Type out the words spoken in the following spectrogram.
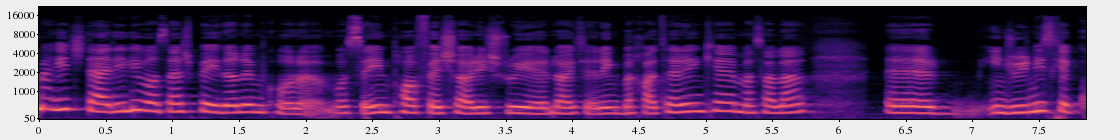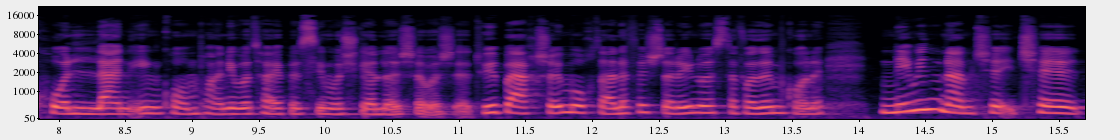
من هیچ دلیلی واسهش پیدا نمی کنم واسه این پافشاریش روی Lightning به خاطر اینکه مثلا اینجوری نیست که کلا این کمپانی با Type-C مشکل داشته باشه. توی بخش های مختلفش داره اینو استفاده می‌کنه. نمی‌دونم چه, چه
